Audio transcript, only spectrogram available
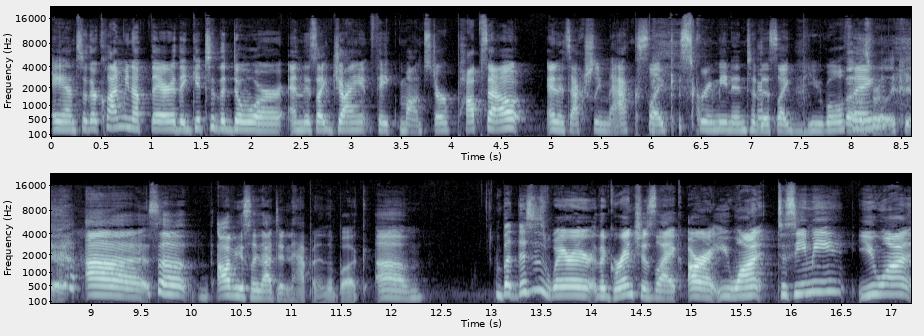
and so they're climbing up there they get to the door and this like giant fake monster pops out and it's actually Max like screaming into this like bugle That thing was really cute. uh, so obviously that didn't happen in the book. Um, but this is where the Grinch is like, all right, you want to see me? You want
